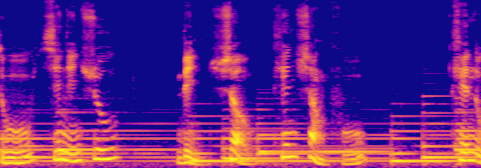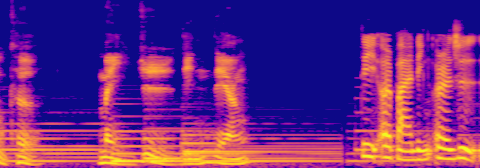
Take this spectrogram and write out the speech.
读心灵书，领受天上福。天路客，每日灵粮。第二百零二日，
